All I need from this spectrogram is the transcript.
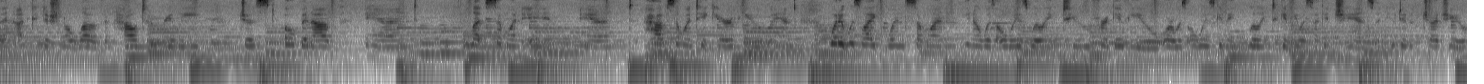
and unconditional love and how to really just open up and let someone in and have someone take care of you and what it was like when someone you know was always willing to forgive you or was always giving willing to give you a second chance and who didn't judge you.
